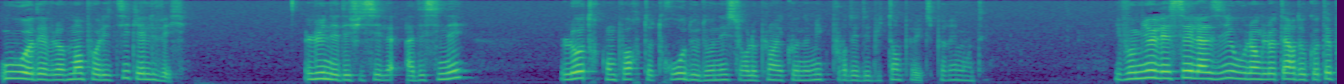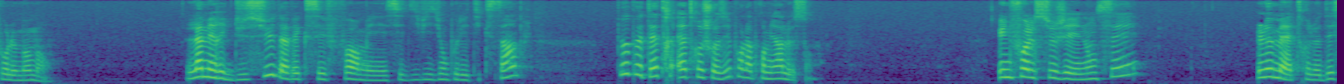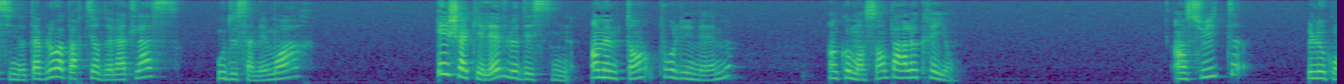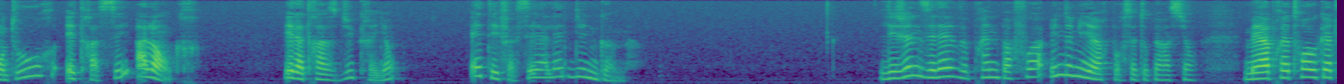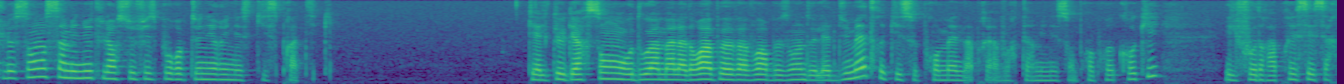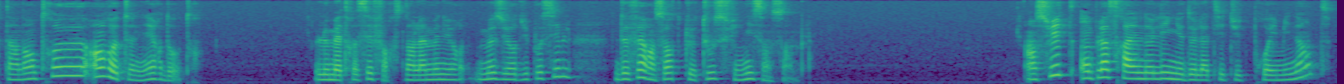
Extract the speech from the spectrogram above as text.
ou au développement politique élevé. L'une est difficile à dessiner, l'autre comporte trop de données sur le plan économique pour des débutants peu expérimentés. Il vaut mieux laisser l'Asie ou l'Angleterre de côté pour le moment. L'Amérique du Sud, avec ses formes et ses divisions politiques simples, peut peut-être être choisie pour la première leçon. Une fois le sujet énoncé, le maître le dessine au tableau à partir de l'atlas ou de sa mémoire, et chaque élève le dessine en même temps pour lui-même, en commençant par le crayon. Ensuite, le contour est tracé à l'encre, et la trace du crayon est effacée à l'aide d'une gomme. Les jeunes élèves prennent parfois une demi-heure pour cette opération, mais après trois ou quatre leçons, cinq minutes leur suffisent pour obtenir une esquisse pratique. Quelques garçons aux doigts maladroits peuvent avoir besoin de l'aide du maître qui se promène après avoir terminé son propre croquis. Il faudra presser certains d'entre eux, en retenir d'autres. Le maître s'efforce, dans la mesure du possible, de faire en sorte que tous finissent ensemble. Ensuite, on placera une ligne de latitude proéminente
